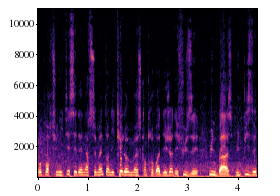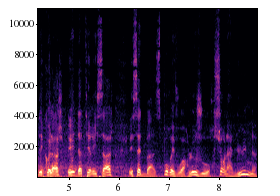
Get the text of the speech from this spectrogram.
Opportunité ces dernières semaines, tandis qu'Elon Musk entrevoit déjà des fusées, une base, une piste de décollage et d'atterrissage. Et cette base pourrait voir le jour sur la Lune.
